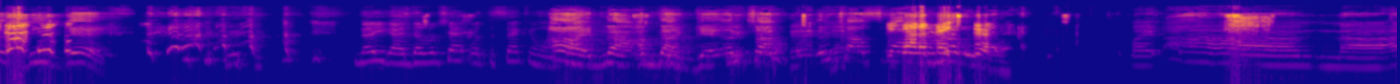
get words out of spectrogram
just be gay. no, you gotta double check with the second one. All right, no, nah, I'm not gay. I'm trying, I'm trying to you gotta make sure. Like, uh, nah, I,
